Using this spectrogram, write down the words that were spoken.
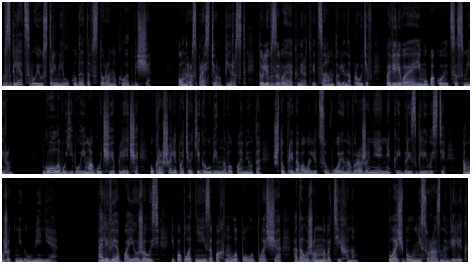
взгляд свой устремил куда-то в сторону кладбища. Он распростер перст, то ли взывая к мертвецам, то ли, напротив, повелевая ему покоиться с миром. Голову его и могучие плечи украшали потеки голубинного помета, что придавало лицу воина выражение некой брезгливости, а может, недоумения. Оливия поежилась и поплотнее запахнула полы плаща, одолженного Тихоном. Плащ был несуразно велик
